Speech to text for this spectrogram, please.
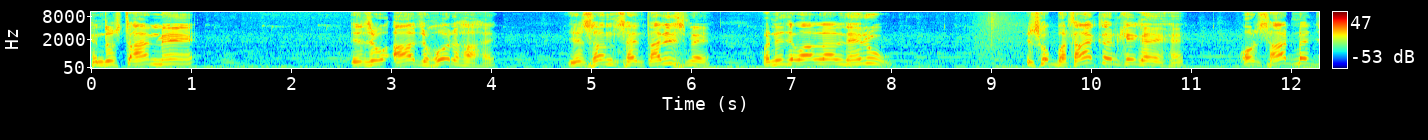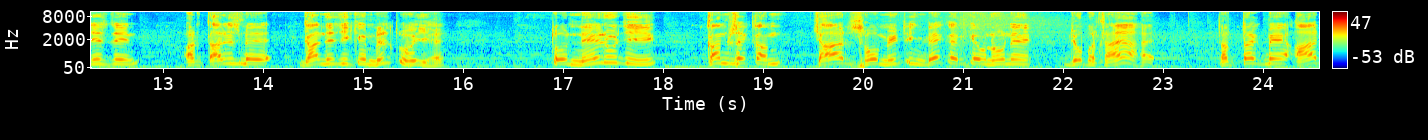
हिंदुस्तान में ये जो आज हो रहा है, ये सन सैंतालीस में पंडित जवाहरलाल नेहरू इसको बता करके गए हैं और साथ में जिस दिन 48 में गांधी जी की मृत्यु हुई है तो नेहरू जी कम से कम 400 मीटिंग ले करके उन्होंने जो बताया है, तब तक में, आज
